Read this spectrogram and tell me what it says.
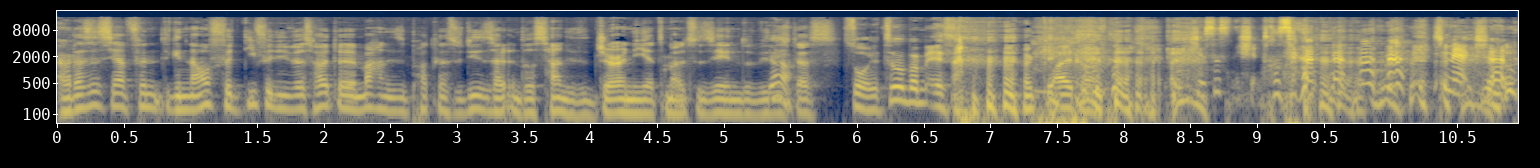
aber das ist ja für, genau für die, für die wir es heute machen, diesen Podcast, für die ist es halt interessant, diese Journey jetzt mal zu sehen, so wie Ja. sich das. So, jetzt sind wir beim Essen. Okay. Weiter. Für mich ist es nicht interessant. ich merke schon.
